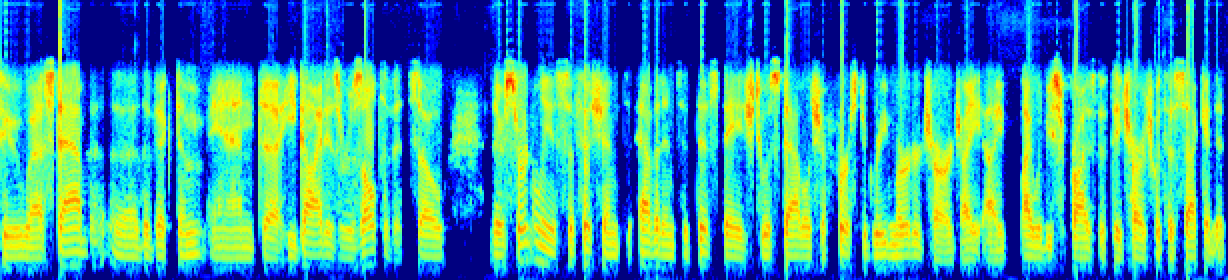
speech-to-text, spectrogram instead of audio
to uh, stab uh, the victim and uh, he died as a result of it so there certainly is sufficient evidence at this stage to establish a first degree murder charge. I, I, I would be surprised if they charged with a second. It's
